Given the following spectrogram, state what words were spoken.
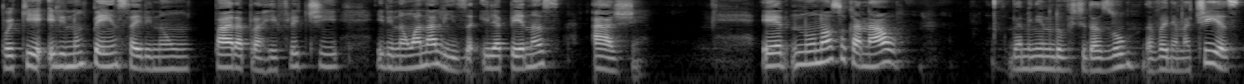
porque ele não pensa, ele não para para refletir, ele não analisa, ele apenas age. É, no nosso canal da Menina do Vestido Azul, da Vânia Matias,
